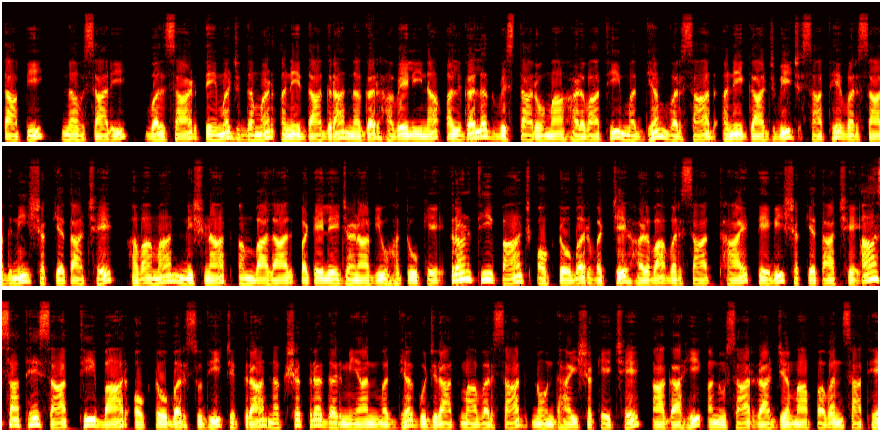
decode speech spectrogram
તાપી નવસારી, વલસાડ તેમજ દમણ અને દાદરા નગર હવેલીના અલગ અલગ વિસ્તારોમાં હળવાથી મધ્યમ વરસાદ અને ગાજવીજ સાથે વરસાદની શક્યતા છે. હવામાન નિષ્ણાત અંબાલાલ પટેલે જણાવ્યું હતું કે ત્રણથી પાંચ ઓક્ટોબર વચ્ચે હળવા વરસાદ થાય તેવી શક્યતા છે. આ સાથે સાતથી બાર ઓક્ટોબર સુધી ચિત્રા નક્ષત્ર દરમિયાન મધ્ય ગુજરાતમાં વરસાદ નોંધાઈ શકે છે. આગાહી અનુસાર રાજ્યમાં પવન સાથે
